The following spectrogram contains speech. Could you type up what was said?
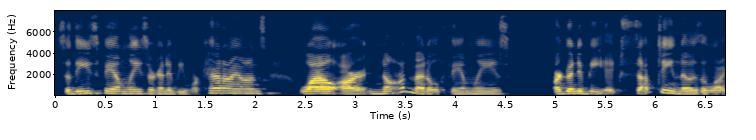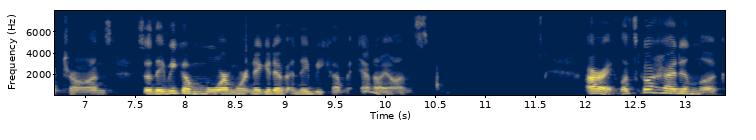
So these families are going to be more cations, while our non-metal families are going to be accepting those electrons, so they become more and more negative and they become anions. All right, let's go ahead and look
